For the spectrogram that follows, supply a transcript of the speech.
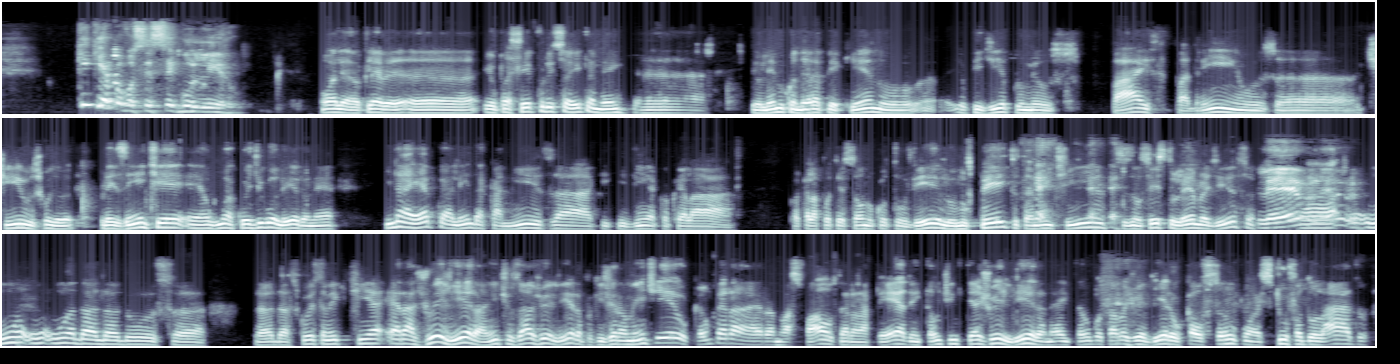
que, que é para você ser goleiro? Olha, Kleber, uh, eu passei por isso aí também. Uh, eu lembro quando era pequeno, eu pedia para os meus pais, padrinhos, uh, tios, coisa, presente é, é, alguma coisa de goleiro, né? E na época, além da camisa que, que vinha com aquela com aquela proteção no cotovelo, no peito também tinha. Não sei se tu lembra disso. Lembro, ah, lembro. Uma, uma da, da, dos, uh, das coisas também que tinha era a joelheira, a gente usava a joelheira, porque geralmente o campo era, era no asfalto, era na pedra, então tinha que ter a joelheira, né? Então botava a joelheira, o calção com a estufa do lado.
